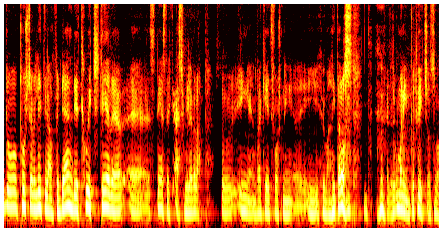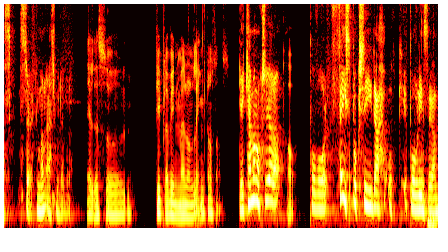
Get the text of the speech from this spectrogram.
då pushar vi lite grann för den. Det är Twitch TV eh, snedstreck as we level up. Så ingen raketforskning eh, i hur man hittar oss. Eller så går man in på Twitch och så söker man as we level up. Eller så fipplar vi in med någon länk någonstans. Det kan man också göra Ja. på vår Facebook-sida och på vår Instagram.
